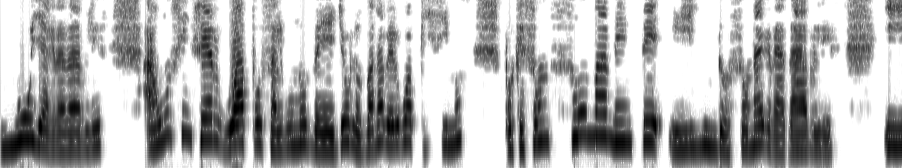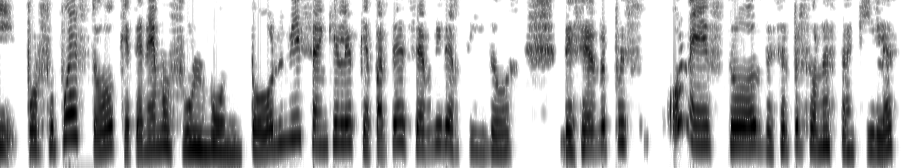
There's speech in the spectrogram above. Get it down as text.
muy agradables, aún sin ser guapos algunos de ellos, los van a ver guapísimos porque son sumamente lindos, son agradables. Y por supuesto que tenemos un montón, mis ángeles, que aparte de ser divertidos, de ser pues honestos, de ser personas tranquilas,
